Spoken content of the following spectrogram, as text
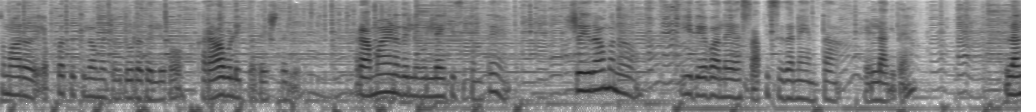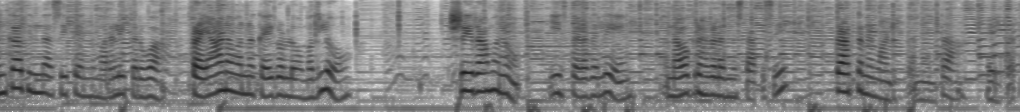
ಸುಮಾರು ಎಪ್ಪತ್ತು ಕಿಲೋಮೀಟರ್ ದೂರದಲ್ಲಿರೋ ಕರಾವಳಿ ಪ್ರದೇಶದಲ್ಲಿ. ರಾಮಾಯಣದಲ್ಲಿ ಉಲ್ಲೇಖಿಸಿದಂತೆ ಶ್ರೀರಾಮನು ಈ ದೇವಾಲಯ ಸ್ಥಾಪಿಸಿದನೆ ಅಂತ ಹೇಳಲಾಗಿದೆ. ಲಂಕಾದಿಂದ ಸೀತೆಯನ್ನು ಮರಳಿ ತರುವ ಪ್ರಯಾಣವನ್ನು ಕೈಗೊಳ್ಳುವ ಮೊದಲು ಶ್ರೀರಾಮನು ಈ ಸ್ಥಳದಲ್ಲಿ ನವಗ್ರಹಗಳನ್ನು ಸ್ಥಾಪಿಸಿ ಪ್ರಾರ್ಥನೆ ಮಾಡಿರ್ತಾನೆ ಅಂತ ಹೇಳ್ತಾರೆ.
